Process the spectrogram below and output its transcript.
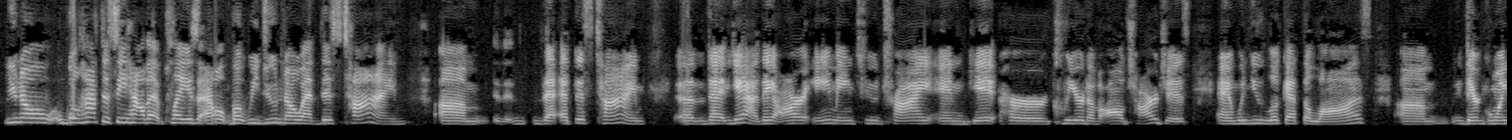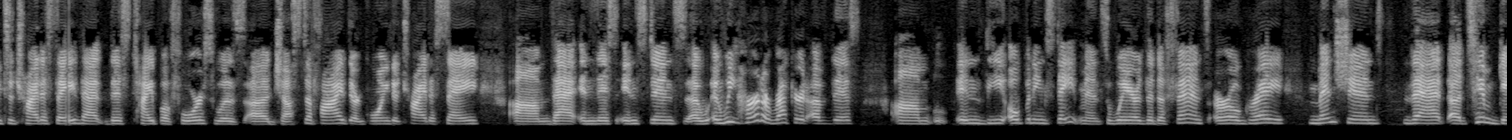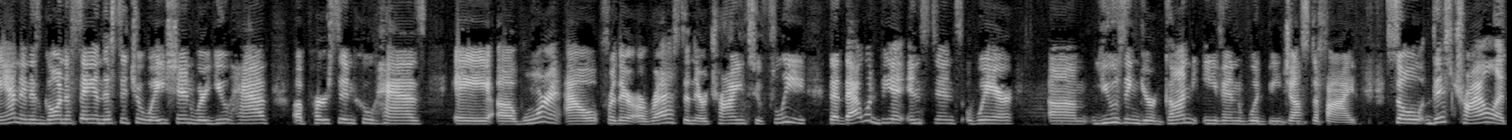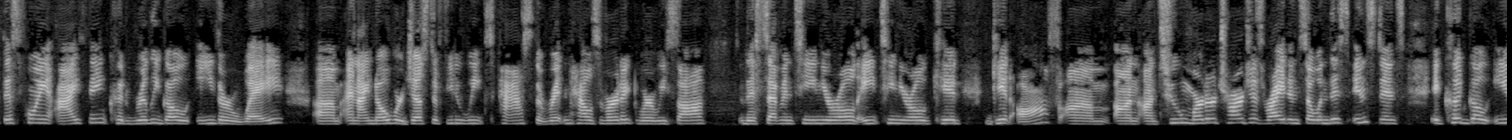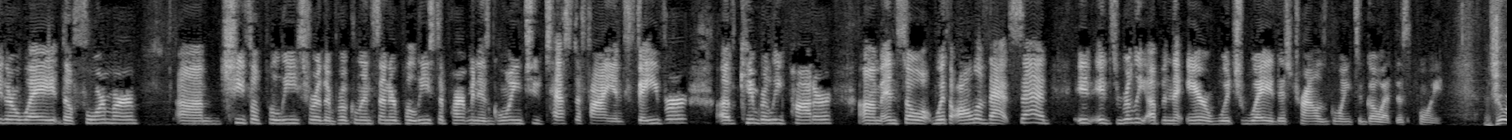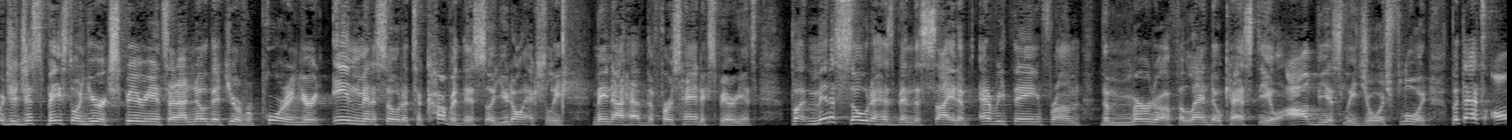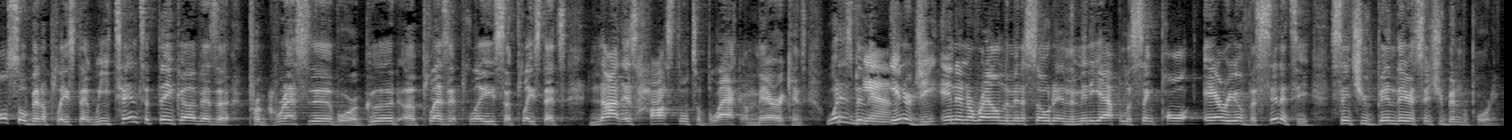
You know, we'll have to see how that plays out, but we do know at this time um, that at this time uh, that yeah they are aiming to try and get her cleared of all charges. And when you look at the laws um, they're going to try to say that this type of force was uh, justified. They're going to try to say um, that in this instance uh, and we heard a record of this um, in the opening statements where the defense, Earl Gray, mentioned that uh, Tim Gannon is going to say in this situation where you have a person who has a, a, warrant out for their arrest and they're trying to flee, that that would be an instance where um, using your gun even would be justified. So this trial at this point, I think, could really go either way. Um, and I know we're just a few weeks past the Rittenhouse verdict, where we saw this 17 year old 18 year old kid get off um, on on two murder charges right and so in this instance it could go either way the former um, chief of police for the Brooklyn Center Police Department is going to testify in favor of Kimberly Potter. Um, and so, with all of that said, it, it's really up in the air which way this trial is going to go at this point. Georgia, just based on your experience, and I know that you're a reporter and you're in Minnesota to cover this, so you don't actually may not have the firsthand experience. But Minnesota has been the site of everything from the murder of Philando Castile, obviously George Floyd, but that's also been a place that we tend to think of as a progressive or a good, a pleasant place, a place that's not as hostile to black Americans. What has been yeah. the energy in and around the Minnesota and the Minneapolis St. Paul area vicinity since you've been there, since you've been reporting?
